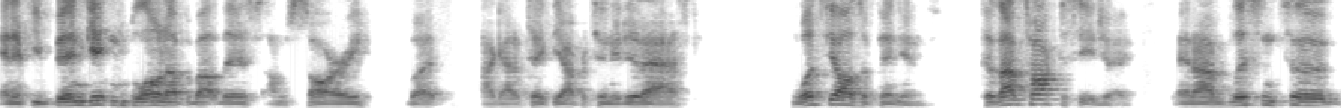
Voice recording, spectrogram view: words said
And if you've been getting blown up about this, I'm sorry, but I got to take the opportunity to ask, what's y'all's opinions? Because I've talked to CJ and I've listened to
